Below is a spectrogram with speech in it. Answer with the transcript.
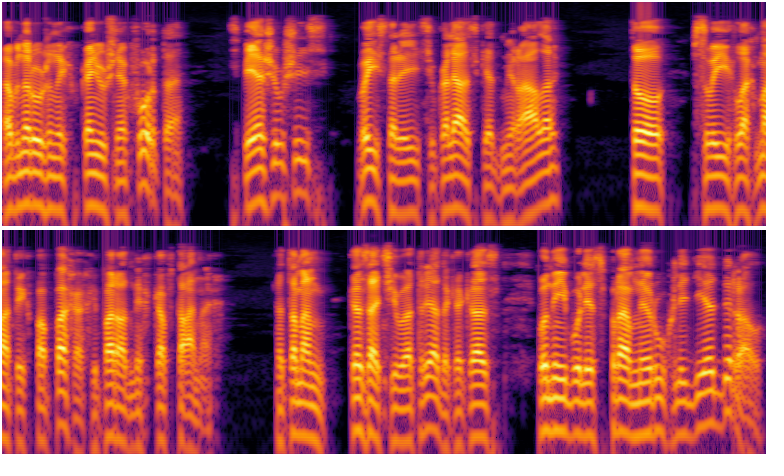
обнаруженных в конюшнях форта, спешившись, выстроились у коляски адмирала, то в своих лохматых попахах и парадных кафтанах атаман казачьего отряда как раз по наиболее справной рухляди отбирал.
